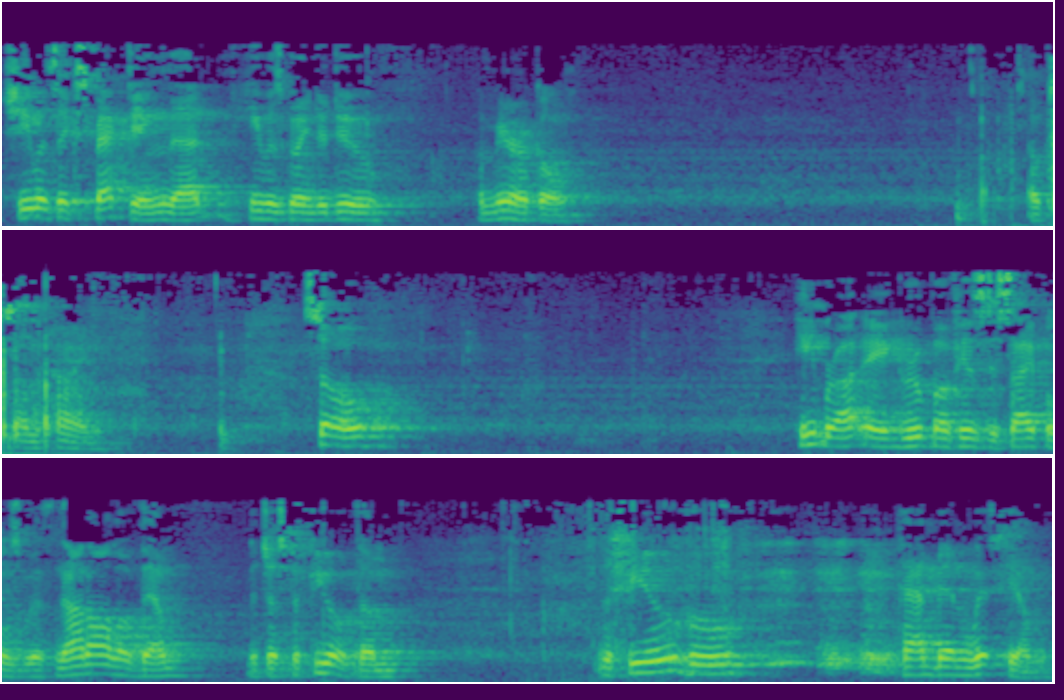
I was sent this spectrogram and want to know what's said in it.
she was expecting that he was going to do a miracle of some kind. So, he brought a group of his disciples with, not all of them, but just a few of them. The few who had been with him.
